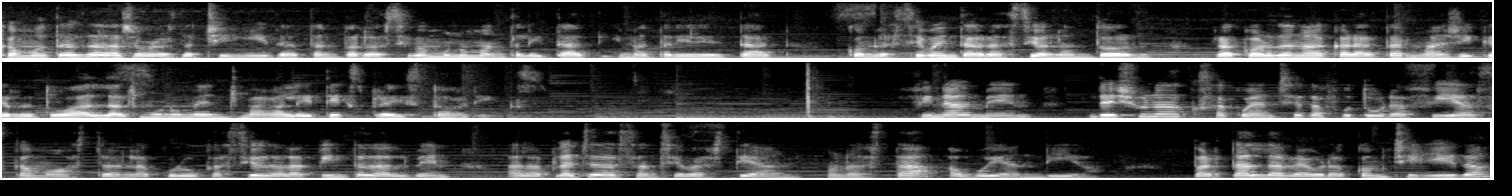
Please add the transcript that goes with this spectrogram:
que moltes de les obres de Chillida, tant per la seva monumentalitat i materialitat com la seva integració en l'entorn, recorden el caràcter màgic i ritual dels monuments megalítics prehistòrics. Finalment, Deixo una seqüència de fotografies que mostren la col·locació de la Pinta del Vent a la platja de Sant Sebastián, on està avui en dia, per tal de veure com Xillida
